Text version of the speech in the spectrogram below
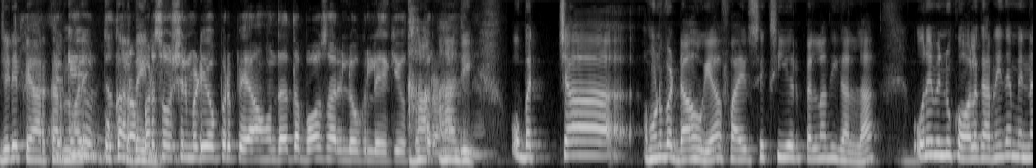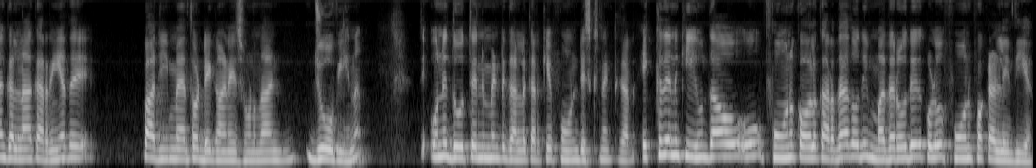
ਜਿਹੜੇ ਪਿਆਰ ਕਰਨ ਵਾਲੇ ਉਹ ਕਰਦੇ ਹੀ ਨੰਬਰ। ਸੋਸ਼ਲ ਮੀਡੀਆ ਉੱਪਰ ਪਿਆ ਹੁੰਦਾ ਤਾਂ ਬਹੁਤ ਸਾਰੇ ਲੋਕ ਲੈ ਕੇ ਉੱਥੋਂ ਹਾਂ ਕਰਨ ਹਾਂਜੀ। ਉਹ ਬੱਚਾ ਹੁਣ ਵੱਡਾ ਹੋ ਗਿਆ 5 6 ਇਅਰ ਪਹਿਲਾਂ ਦੀ ਗੱਲ ਆ। ਉਹਨੇ ਮੈਨੂੰ ਕਾਲ ਕਰਨੀ ਤੇ ਮੇਰੇ ਨਾਲ ਗੱਲਾਂ ਕਰਨੀਆਂ ਤੇ ਭਾਜੀ ਮੈਂ ਤੁਹਾਡੇ ਗਾਣੇ ਸੁਣਦਾ ਜੋ ਵੀ ਹੈ ਨਾ ਤੇ ਉਹਨੇ 2-3 ਮਿੰਟ ਗੱਲ ਕਰਕੇ ਫੋਨ ਡਿਸਕਨੈਕਟ ਕਰ ਇੱਕ ਦਿਨ ਕੀ ਹੁੰਦਾ ਉਹ ਉਹ ਫੋਨ ਕਾਲ ਕਰਦਾ ਤਾਂ ਉਹਦੀ ਮਦਰ ਉਹਦੇ ਕੋਲੋਂ ਫੋਨ ਪਕੜ ਲੈਂਦੀ ਆ।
